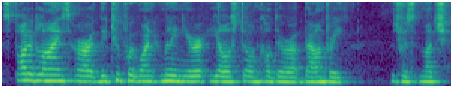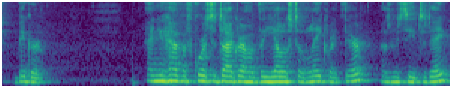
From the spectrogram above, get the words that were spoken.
spotted lines are the 2.1 million year Yellowstone caldera boundary, which was much bigger. And you have, of course, the diagram of the Yellowstone Lake right there, as we see it today.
